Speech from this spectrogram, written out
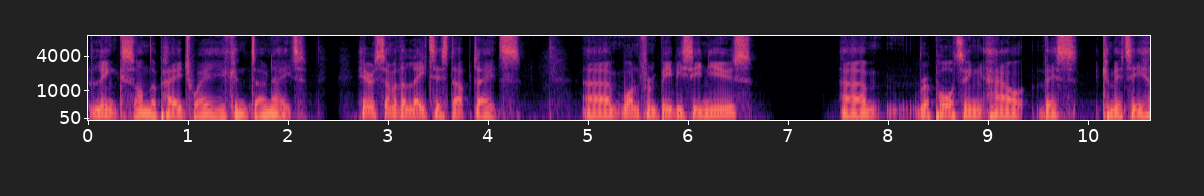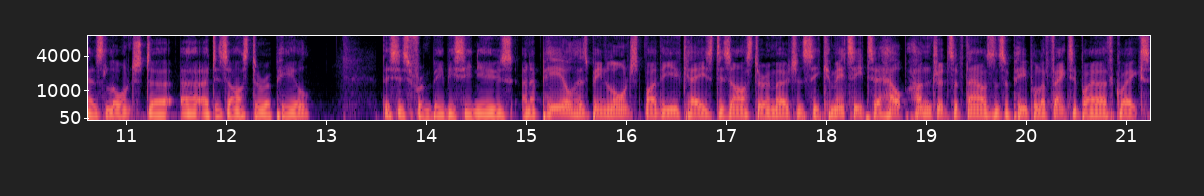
links on the page where you can donate. Here are some of the latest updates. Um, one from BBC News um, reporting how this committee has launched a, a disaster appeal this is from BBC News. An appeal has been launched by the UK's Disaster Emergency Committee to help hundreds of thousands of people affected by earthquakes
